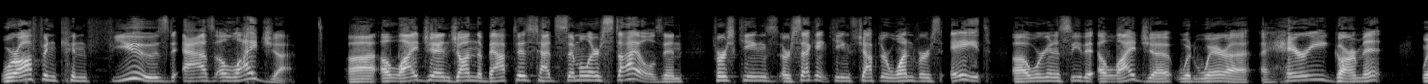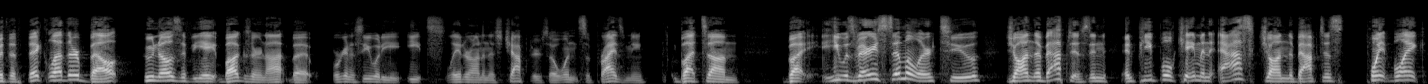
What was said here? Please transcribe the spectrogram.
were often confused as Elijah. Uh, Elijah and John the Baptist had similar styles. In First Kings or Second Kings chapter one verse eight, uh, we're going to see that Elijah would wear a, a hairy garment with a thick leather belt who knows if he ate bugs or not, but we're going to see what he eats later on in this chapter, so it wouldn't surprise me. But, um, but he was very similar to John the Baptist. And, and people came and asked John the Baptist point blank,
